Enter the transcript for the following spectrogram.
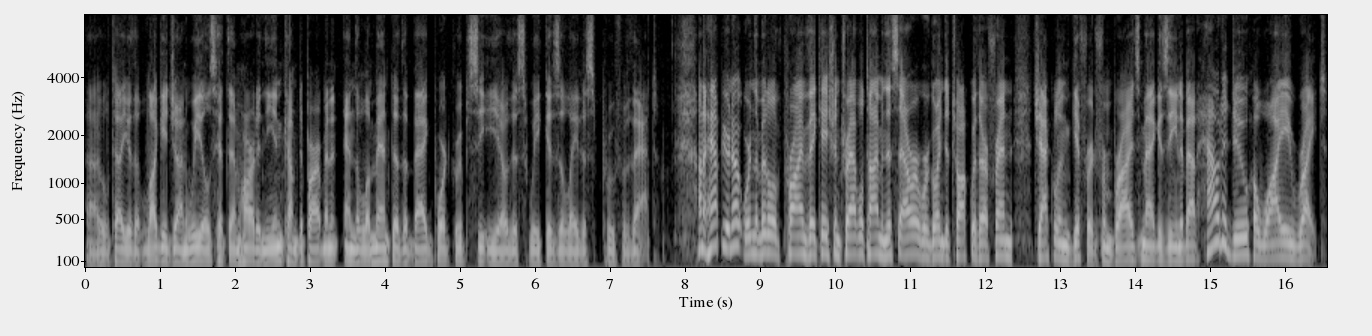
Uh, who will tell you that luggage on wheels hit them hard in the income department, and the lament of the Bagport Group CEO this week is the latest proof of that. On a happier note, we're in the middle of prime vacation travel time. In this hour, we're going to talk with our friend Jacqueline Gifford from Brides Magazine about how to do Hawaii right.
